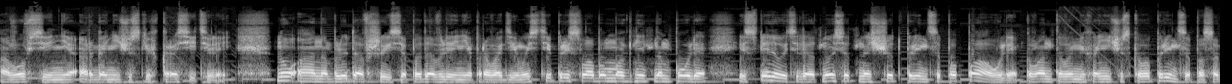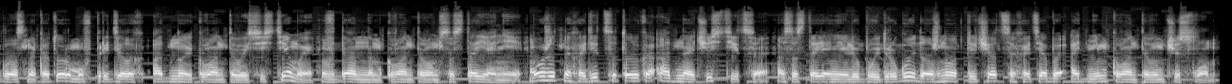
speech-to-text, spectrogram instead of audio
а вовсе не органических красителей. Ну а наблюдавшееся подавление проводимости при слабом магнитном поле исследователи относят на счет принципа принципа Паули, квантово-механического принципа, согласно которому в пределах одной квантовой системы в данном квантовом состоянии может находиться только одна частица, а состояние любой другой должно отличаться хотя бы одним квантовым числом.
